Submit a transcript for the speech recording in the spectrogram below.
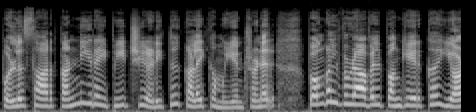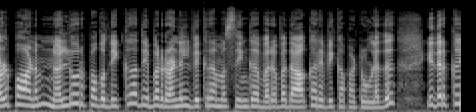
போலீசார் தண்ணீரை பீச்சி அடித்து கலைக்க முயன்றனர். பொங்கல் விழாவில் பங்கேற்க யாழ்ப்பாணம் நல்லூர் பகுதிக்கு அதிபர் ரணில் விக்ரமசிங்கே வருவதாக அறிவிக்கப்பட்டுள்ளது. இதற்கு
